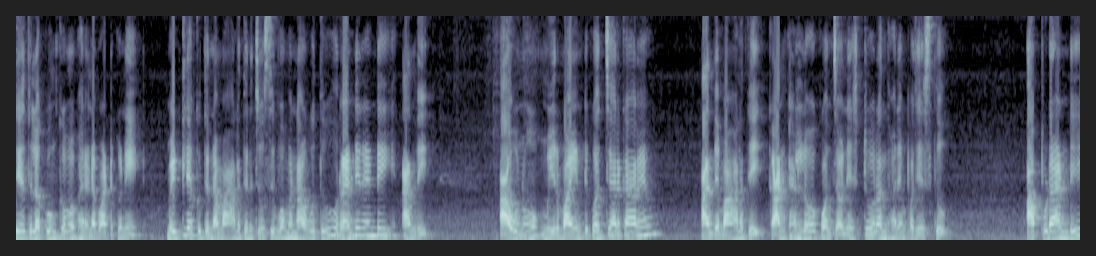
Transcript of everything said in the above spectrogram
చేతిలో కుంకుమ భరణ పట్టుకుని మెట్లెక్కుతున్న మాలతిని చూసి ఉమ్మ నవ్వుతూ రండి రండి అంది. అవును మీరు మా ఇంటికి వచ్చారు కారేం అంది మహాలతి కంఠంలో కొంచెం నిష్ఠూరం ధ్వనింపజేస్తూ. అప్పుడా అండి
